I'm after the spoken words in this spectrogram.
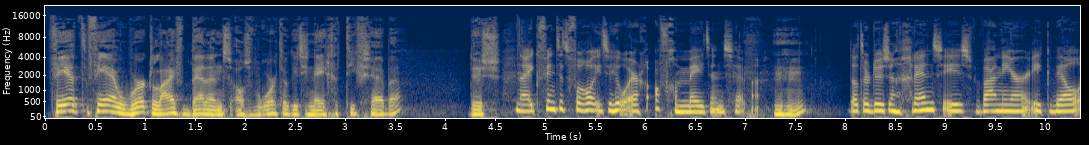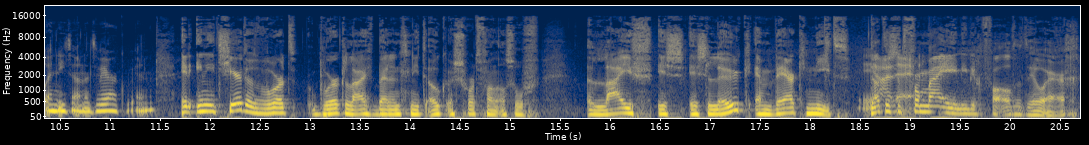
Vind jij, work-life balance als woord ook iets negatiefs hebben? Dus, Nou, ik vind het vooral iets heel erg afgemetens hebben. mhm. Dat er dus een grens is wanneer ik wel en niet aan het werk ben. En initieert het woord work-life balance niet ook een soort van alsof life is, is leuk en werk niet? Ja, dat is het nee. voor mij in ieder geval altijd heel erg.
